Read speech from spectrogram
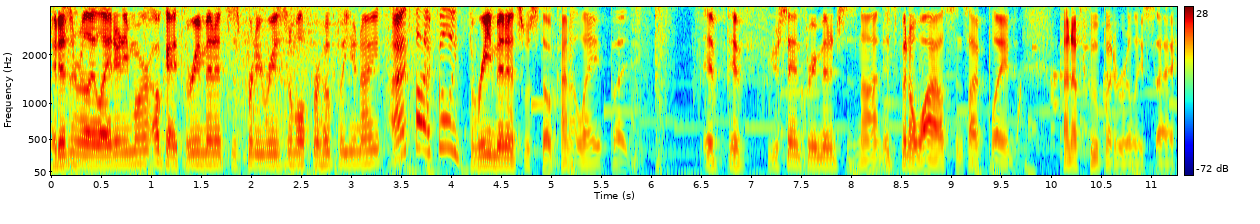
It isn't really late anymore? Okay, three minutes is pretty reasonable for Hoopa Unite. I thought I felt like three minutes was still kind of late, but if if you're saying three minutes is not, it's been a while since I've played enough Hoopa to really say.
